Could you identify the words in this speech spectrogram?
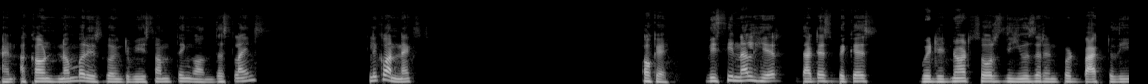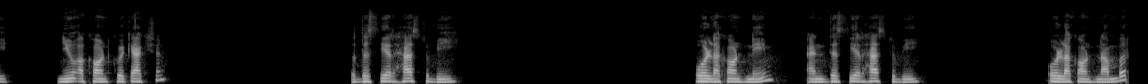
and account number is going to be something on this lines. Click on next. Okay, we see null here. That is because we did not source the user input back to the new account quick action. So this here has to be old account name and this here has to be old account number.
